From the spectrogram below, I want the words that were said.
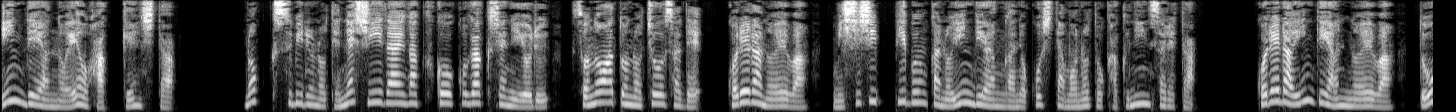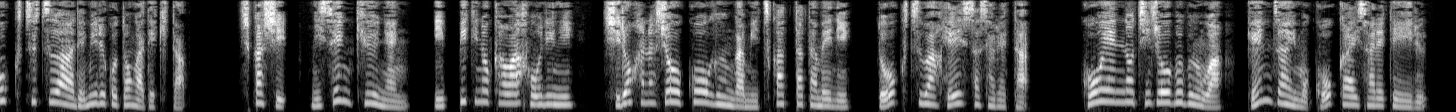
インディアンの絵を発見した。ノックスビルのテネシー大学考古学者によるその後の調査で、これらの絵はミシシッピ文化のインディアンが残したものと確認された。これらインディアンの絵は洞窟ツアーで見ることができた。しかし、2009年、一匹の川堀に白花症候群が見つかったために洞窟は閉鎖された。公園の地上部分は現在も公開されている。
